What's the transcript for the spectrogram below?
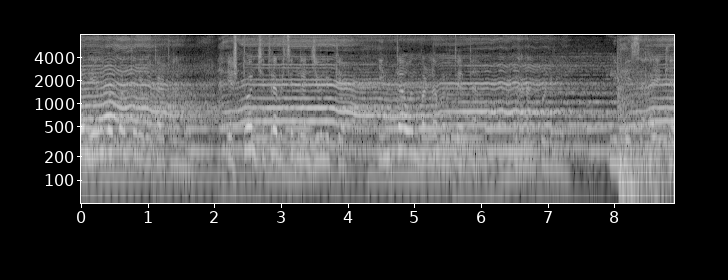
ಏನು ಹೇಳ್ಬೇಕು ಅಂತಾನೆ ಗೊತ್ತಾಗ್ತಿಲ್ಲ ಮೇಡಮ್ ಎಷ್ಟೊಂದು ಚಿತ್ರ ಬಿಡಿಸಿದ್ದು ನನ್ನ ಜೀವನಕ್ಕೆ ಇಂಥ ಒಂದು ಬಣ್ಣ ಬರುತ್ತೆ ಅಂತ ನಾನು ಅಂದ್ಕೊಂಡಿರಲಿಲ್ಲ ನಿಮ್ಮ ಈ ಸಹಾಯಕ್ಕೆ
